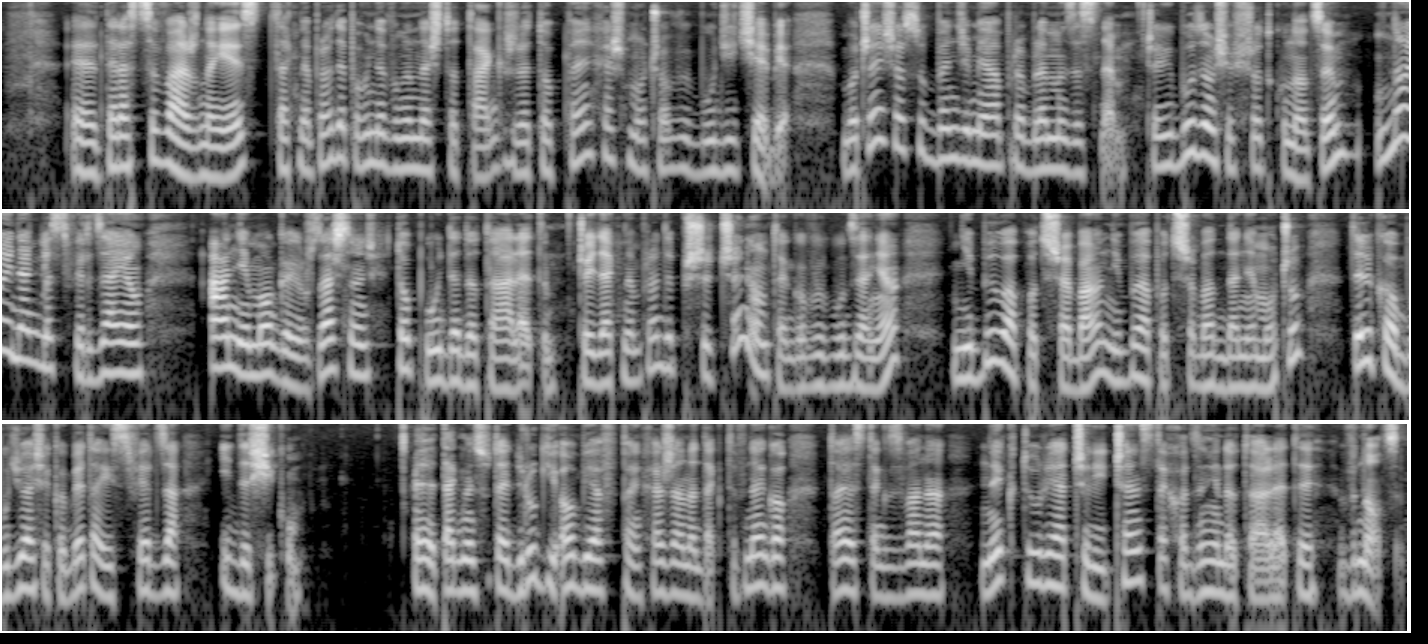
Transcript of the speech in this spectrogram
E, Teraz co ważne jest, tak naprawdę powinno wyglądać to tak, że to pęcherz moczowy budzi ciebie, bo część osób będzie miała problemy ze snem, czyli budzą się w środku nocy, no i nagle stwierdzają, a nie mogę już zasnąć, to pójdę do toalety. Czyli tak naprawdę przyczyną tego wybudzenia nie była potrzeba, nie była potrzeba oddania moczu, tylko obudziła się kobieta i stwierdza, idę siku. E, Tak więc tutaj drugi objaw pęcherza nadaktywnego to jest tak zwana nykturia, czyli częste chodzenie do toalety w nocy.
